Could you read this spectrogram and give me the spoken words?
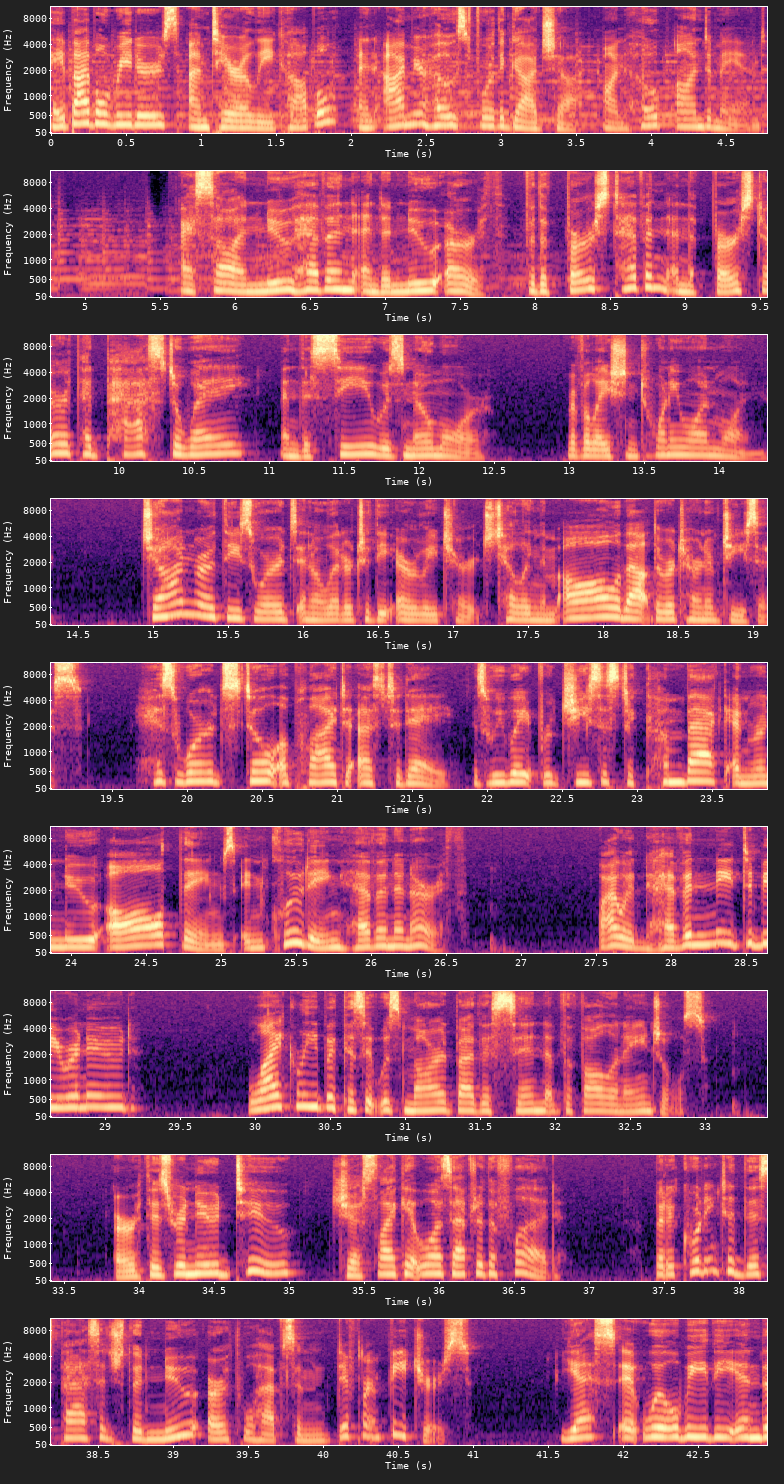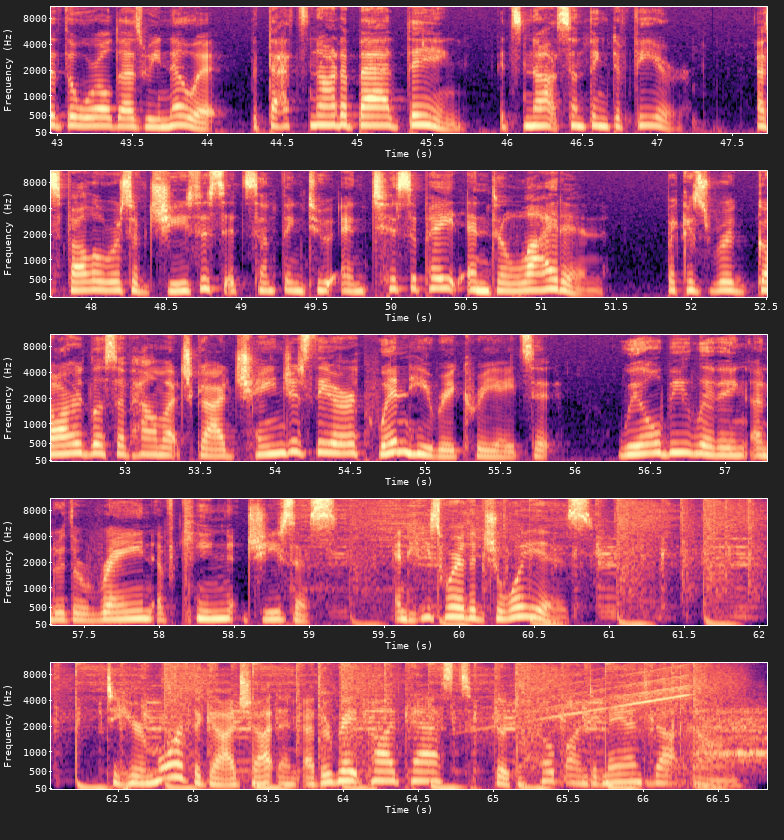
Hey, Bible readers, I'm Tara-Leigh Cobble, and I'm your host for The God Shot on Hope on Demand. I saw a new heaven and a new earth, for the first heaven and the first earth had passed away, and the sea was no more. Revelation 21 1. John wrote these words in a letter to the early church, telling them all about the return of Jesus. His words still apply to us today as we wait for Jesus to come back and renew all things, including heaven and earth. Why would heaven need to be renewed? Likely because it was marred by the sin of the fallen angels. Earth is renewed too, just like it was after the flood. But according to this passage, the new earth will have some different features. Yes, it will be the end of the world as we know it, but that's not a bad thing. It's not something to fear. As followers of Jesus, it's something to anticipate and delight in. Because regardless of how much God changes the earth when He recreates it, we'll be living under the reign of King Jesus and He's where the joy is. To hear more of The Godshot and other great podcasts, go to hopeondemand.com.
